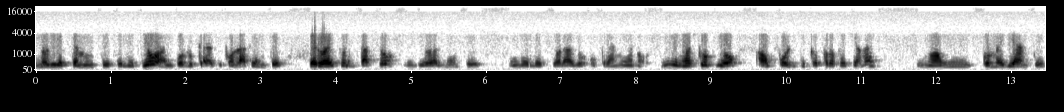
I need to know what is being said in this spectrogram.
no directamente se metió a involucrarse con la gente, pero eso impactó individualmente en el electorado ucraniano. Y no escogió a un político profesional, sino a un comediante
